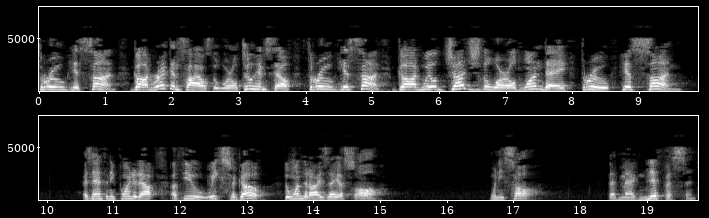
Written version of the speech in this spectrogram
through his Son. God reconciles the world to himself through his Son. God will judge the world one day through his Son. As Anthony pointed out a few weeks ago, the one that Isaiah saw, when he saw that magnificent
